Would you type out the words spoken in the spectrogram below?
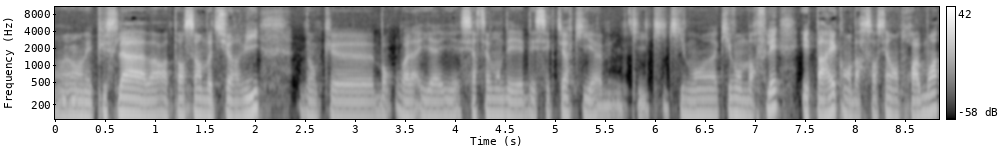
Mhm. On, est plus là à penser en mode survie. Donc, euh, bon, voilà, il y, a certainement des, secteurs qui, euh, qui, qui, vont, qui vont morfler. Et pareil, quand on va ressortir dans trois mois,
